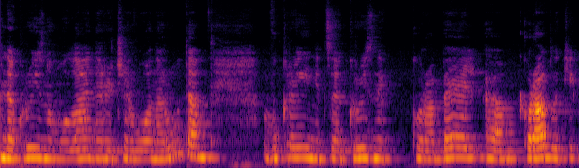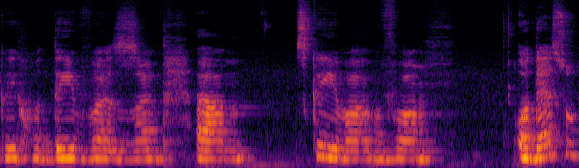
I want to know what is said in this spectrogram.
на круїзному лайнері Червона рута в Україні. Це круїзний корабель, е, кораблик, який ходив з, е, з Києва в Одесу.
